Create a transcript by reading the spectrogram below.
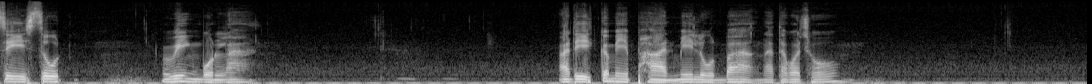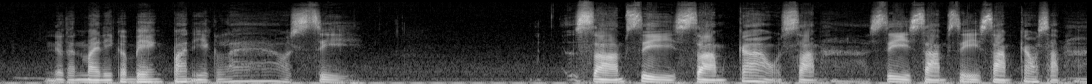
สี่สุด วิ่งบนล่าง อดีตก็มีผ่านมีหลุดบ้างนะท่านผู้ชมเดี๋ยวทันใหม่นี้ก็เบ่งปันอีกแล้วสี่สามสี่สามเก้าสามห้าสี่สามสี่สามเก้าสามห้า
